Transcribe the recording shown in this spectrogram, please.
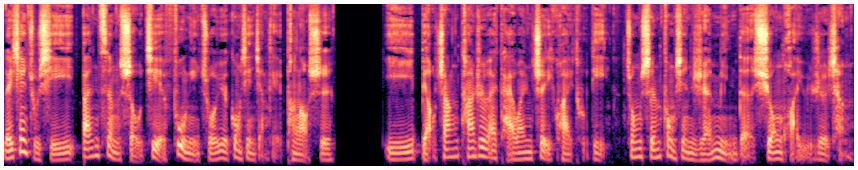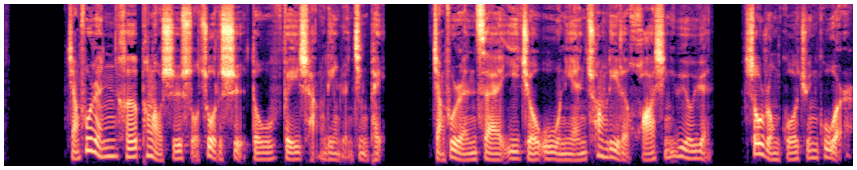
雷县主席颁赠首届妇女卓越贡献奖给彭老师，以表彰她热爱台湾这一块土地、终身奉献人民的胸怀与热诚。蒋夫人和彭老师所做的事都非常令人敬佩。蒋夫人在一九五五年创立了华兴育幼院，收容国军孤儿，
